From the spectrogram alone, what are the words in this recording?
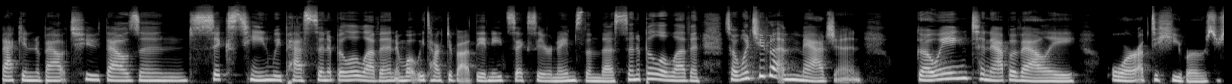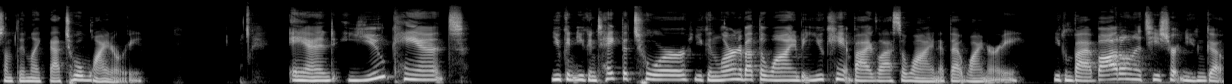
back in about 2016, we passed Senate Bill 11, and what we talked about they need sexier names than this Senate Bill 11. So I want you to imagine going to Napa Valley or up to Huber's or something like that to a winery, and you can't you can you can take the tour you can learn about the wine but you can't buy a glass of wine at that winery. You can buy a bottle and a t-shirt and you can go.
